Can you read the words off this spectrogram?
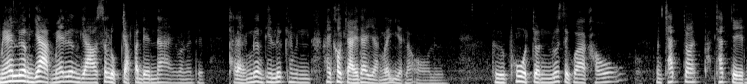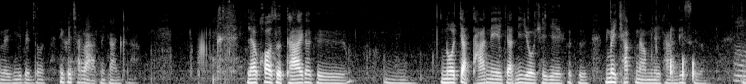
แม้เรื่องยากแม้เรื่องยาวสรุปจับประเด็นได้ว่างั้นเถอะแถลงเรื่องที่ลึกให้มันให้เข้าใจได้อย่างละเอียดละออเลย คือพูดจนรู้สึกว่าเขา มันชัดจ้อยชัดเจนอะไรอย่างนี้เป็นต้น นี่คือฉลาดในการกล่าวแล้วข้อสุดท้ายก็คืออืมโนจัตฐานเนจัตนิโยชเยก็คือ ไม่ชักนำในทางที่เสื่อมอืม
